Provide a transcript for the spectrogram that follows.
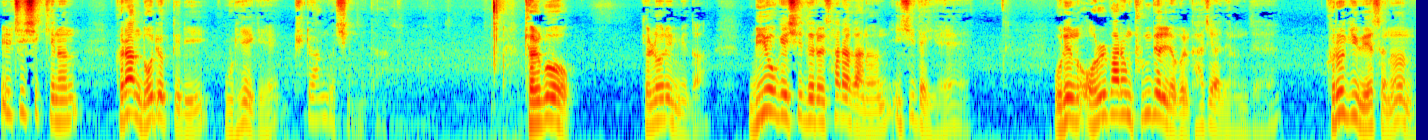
일치시키는 그러한 노력들이 우리에게 필요한 것입니다. 결국 결론입니다. 미혹의 시대를 살아가는 이 시대에 우리는 올바른 분별력을 가져야 되는데 그러기 위해서는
